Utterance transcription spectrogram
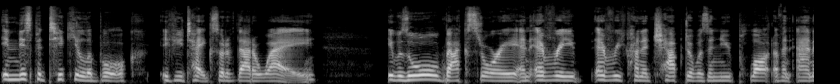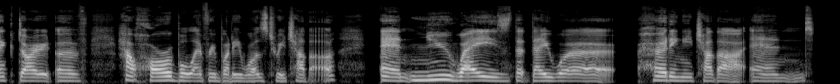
in this particular book, if you take sort of that away, it was all backstory and every every kind of chapter was a new plot of an anecdote of how horrible everybody was to each other and new ways that they were hurting each other and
